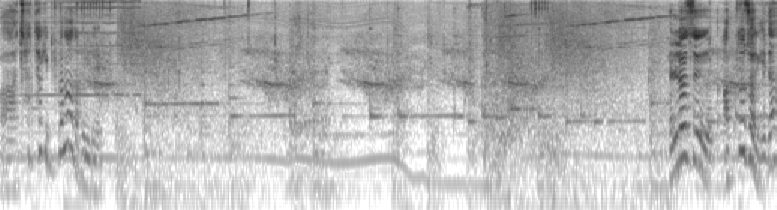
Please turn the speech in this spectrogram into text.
아 차 타기 편하다 근데. 밸런스 압도적이다.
